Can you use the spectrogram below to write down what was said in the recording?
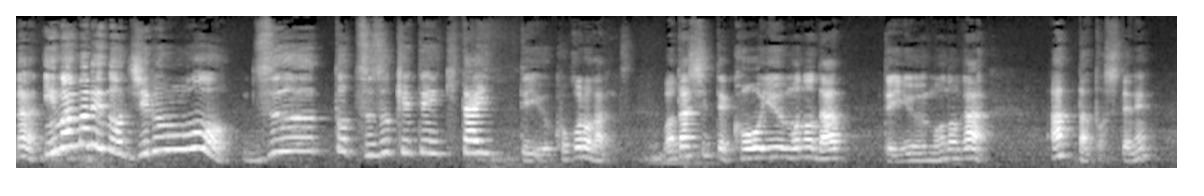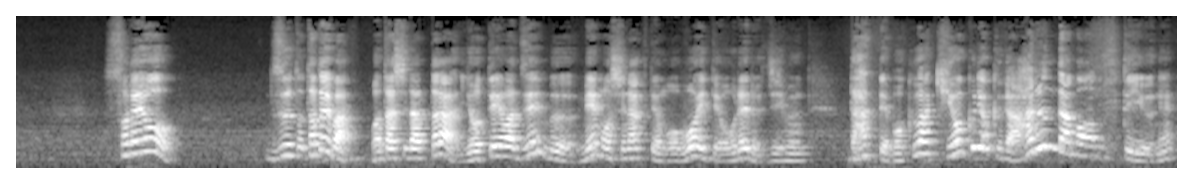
だから今までの自分をずっと続けていきたいっていう心があるんです。私ってこういうものだっていうものがあったとしてねそれをずっと例えば私だったら予定は全部メモしなくても覚えておれる自分。だって僕は記憶力があるんだもんっていうね。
